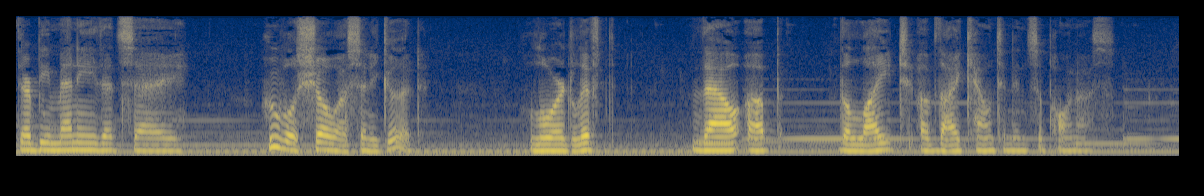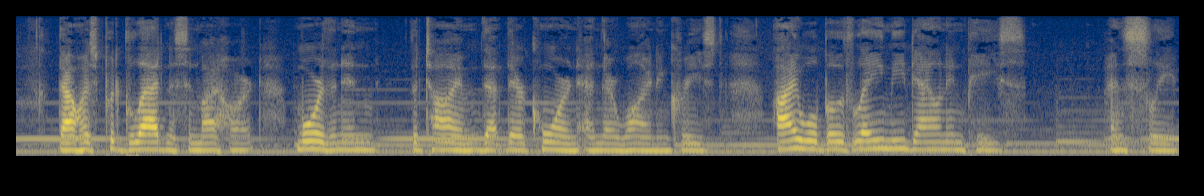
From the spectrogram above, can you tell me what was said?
there be many that say, Who will show us any good? Lord, lift thou up the light of thy countenance upon us. Thou hast put gladness in my heart more than in the time that their corn and their wine increased. I will both lay me down in peace and sleep.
